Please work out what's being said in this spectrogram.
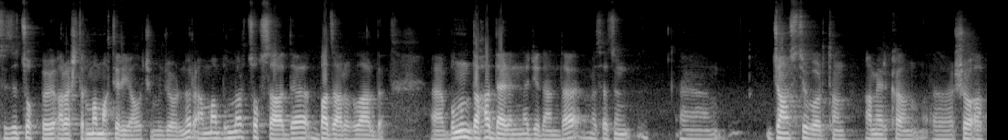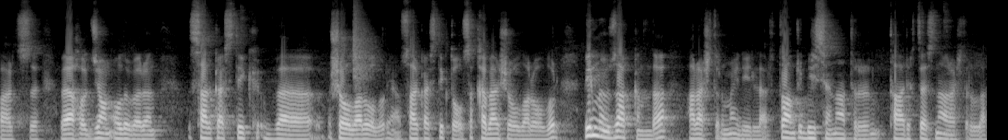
sizə çox böyük araşdırma materialı kimi görünür, amma bunlar çox sadə bacarıqlardır. Bunun daha dərininə gedəndə, məsəl üçün John Stewartın Amerikan şou aparıcısı və yaxud John Oliver'ın sarkastik və şouları olur. Yəni sarkastik də olsa xəbər şouları olur. Bir mövzu haqqında araşdırma edirlər. Tutalım ki, bir senatorun tarixçəsini araşdırırlar.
